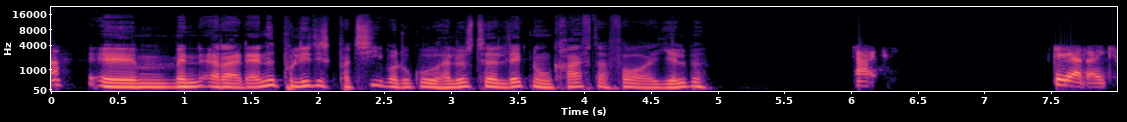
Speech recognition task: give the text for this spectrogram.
øh, men er der et andet politisk parti, hvor du kunne have lyst til at lægge nogle kræfter for at hjælpe? Nej, det er der ikke.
